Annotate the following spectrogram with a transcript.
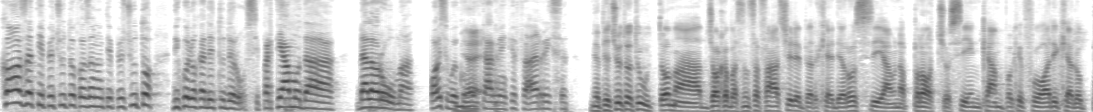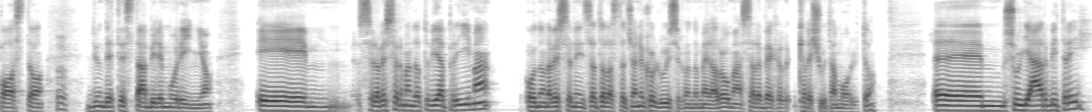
cosa ti è piaciuto, cosa non ti è piaciuto di quello che ha detto De Rossi. Partiamo da, dalla Roma, poi se vuoi commentarmi anche Farris. Mi è piaciuto tutto, ma gioco abbastanza facile perché De Rossi ha un approccio sia in campo che fuori che è l'opposto mm. di un detestabile Murigno. E mm, se l'avessero mandato via prima o non avessero iniziato la stagione con lui, secondo me la Roma sarebbe cresciuta molto. Ehm, sugli arbitri,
